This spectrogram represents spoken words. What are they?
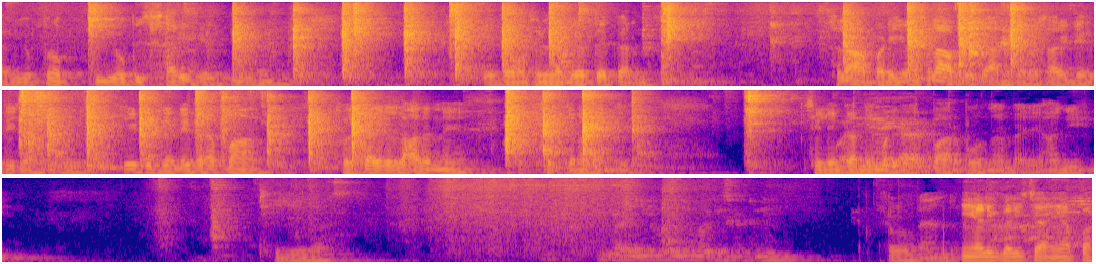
ਲੈ ਵੀ ਉੱਪਰੋਂ ਪੀਓਪੀ ਸਾਰੀ ਦੇਖੀ ਇਹ ਡੌਂਸ ਲੱਗੇ ਉੱਤੇ ਕਰਨ। ਸਲਾਬ ਬੜੀ ਆ ਸਲਾਬ ਦੇ ਕਾਰਨ ਫਿਰ ਸਾਰੀ ਡਿੱਗਦੀ ਜਾਂਦੀ ਇਹ ਡਿੱਗਣ ਦੇ ਫਿਰ ਆਪਾਂ ਸੋਚਿਆ ਕਿ ਲਾ ਦਿੰਨੇ ਸੱਜਣਾ ਲੱਗੇ ਸੀਲਿੰਗ ਕਰਨੀ ਮੜ ਗਿਆ ਭਾਰ ਭੂਰ ਪੈ ਜਾਏ, ਹਾਂਜੀ। ਠੀਕ ਆ। ਚਲੋ ਰਹਿਣ ਦੋ ਇਹ ਵਾਲੀ ਗਲੀ ਚ ਆਏ ਆਪਾਂ।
